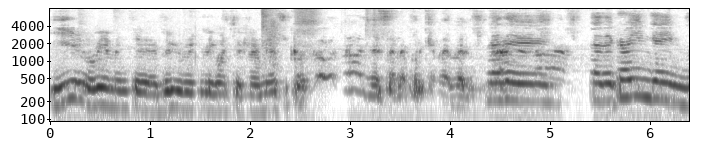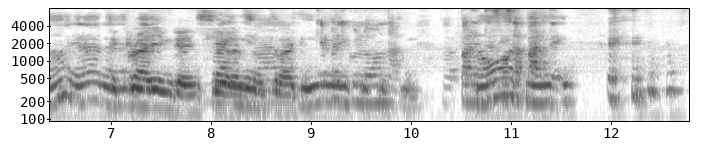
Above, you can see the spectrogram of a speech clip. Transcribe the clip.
Y obviamente, Do You Really Want to Hear Me? Así como, no, no, esa porque me La de, la de Crying Game, ¿no? Era la, The Crying Game, sí, Crying el soundtrack. Qué película, paréntesis aparte.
